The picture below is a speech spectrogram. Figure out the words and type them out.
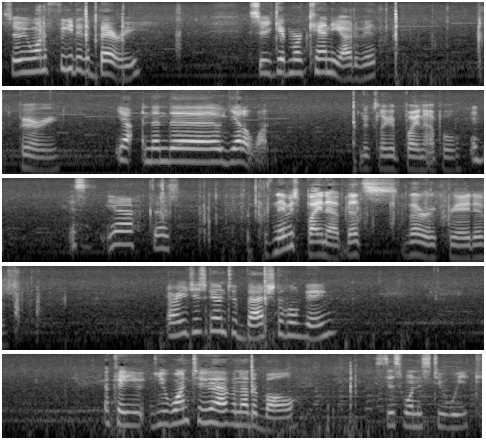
So you want to feed it a berry. So you get more candy out of it. Berry. Yeah, and then the yellow one. Looks like a pineapple. It's, yeah, it does. His name is Pineapple. That's very creative. Are you just going to bash the whole game? Okay, you, you want to have another ball. This one is too weak.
